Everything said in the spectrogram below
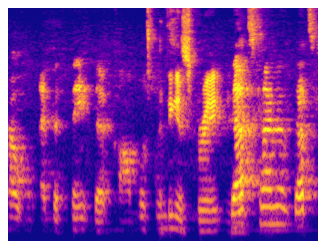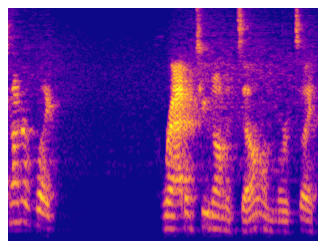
how at the thing, the accomplishment. I think it's great. that's kind of that's kind of like gratitude on its own, where it's like.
